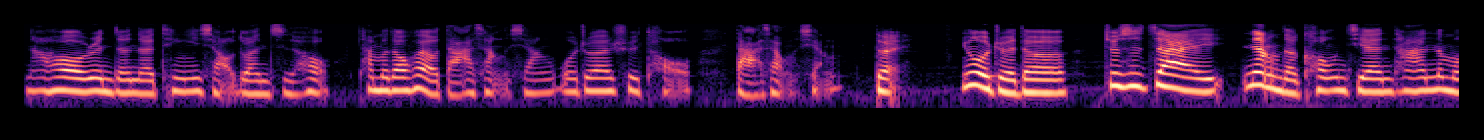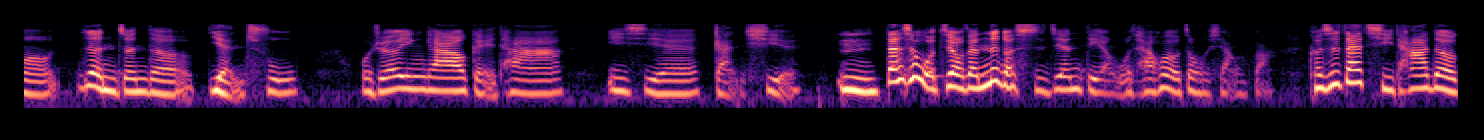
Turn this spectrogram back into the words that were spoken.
然后认真的听一小段之后，他们都会有打赏箱，我就会去投打赏箱。对，因为我觉得就是在那样的空间，他那么认真的演出，我觉得应该要给他一些感谢。嗯，但是我只有在那个时间点，我才会有这种想法。可是，在其他的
